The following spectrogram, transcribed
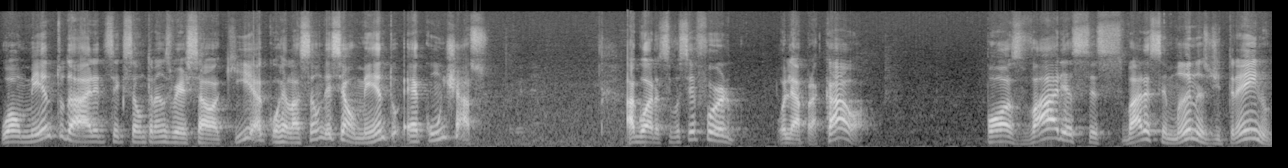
O aumento da área de secção transversal aqui, a correlação desse aumento é com o inchaço. Agora, se você for olhar para cá, ó, pós várias, várias semanas de treino,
